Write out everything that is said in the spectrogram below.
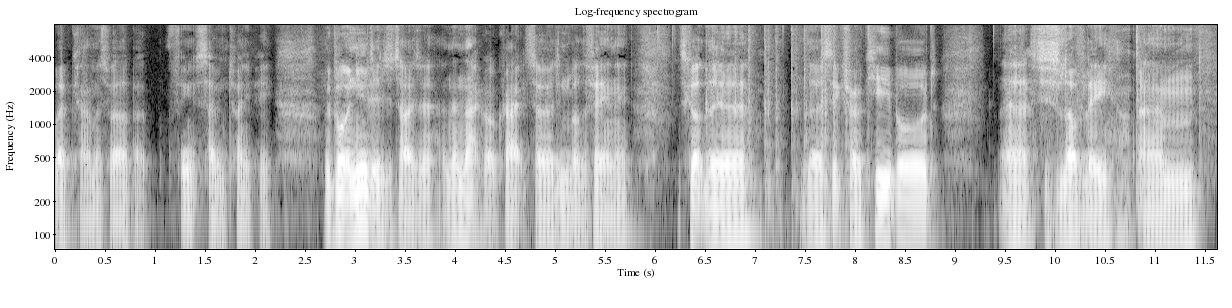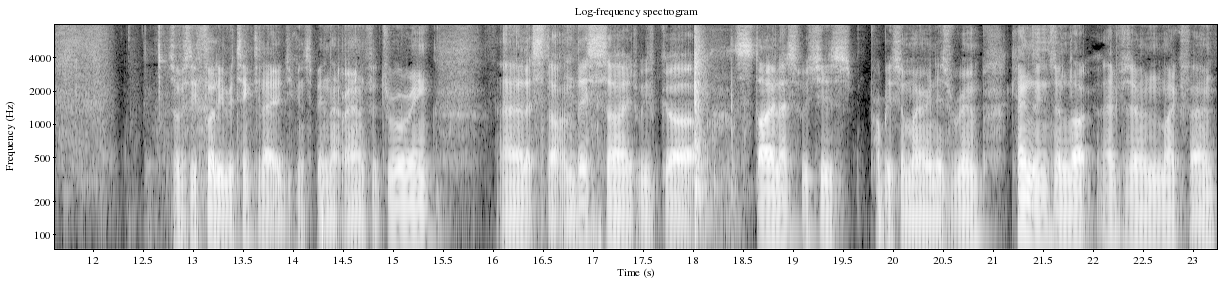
webcam as well, but I think it's 720p. We bought a new digitizer and then that got cracked, so I didn't bother fitting it. It's got the the six row keyboard. Uh, it's just lovely. Um, It's obviously fully reticulated. You can spin that round for drawing. Uh, let's start on this side. We've got stylus, which is probably somewhere in his room. Kensington lock, headphone, microphone,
